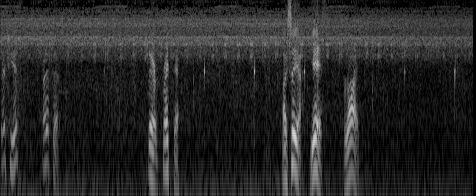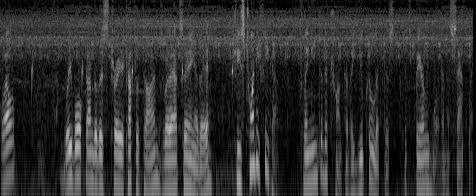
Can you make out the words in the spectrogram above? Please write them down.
There she is, right up there. There, right there. I see her. Yes, right. Well, we walked under this tree a couple of times without seeing her there. She's 20 feet up, clinging to the trunk of a eucalyptus that's barely more than a sapling.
